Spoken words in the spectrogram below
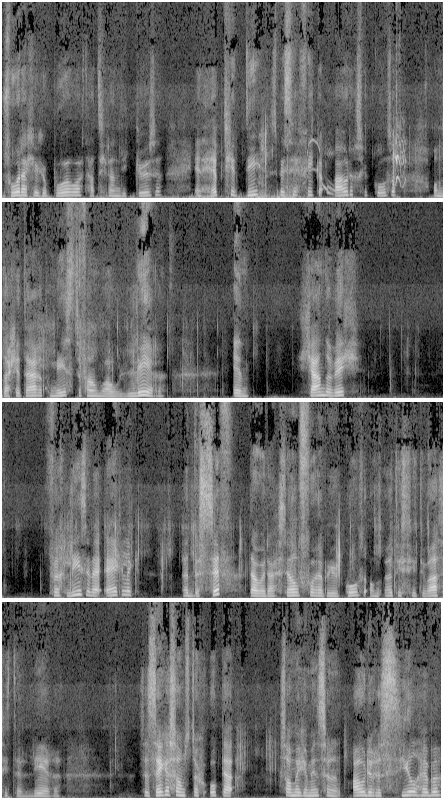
Voordat je geboren wordt, had je dan die keuze. En heb je die specifieke ouders gekozen omdat je daar het meeste van wou leren. En gaandeweg verliezen wij eigenlijk het besef dat we daar zelf voor hebben gekozen om uit die situatie te leren. Ze zeggen soms toch ook dat sommige mensen een oudere ziel hebben.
